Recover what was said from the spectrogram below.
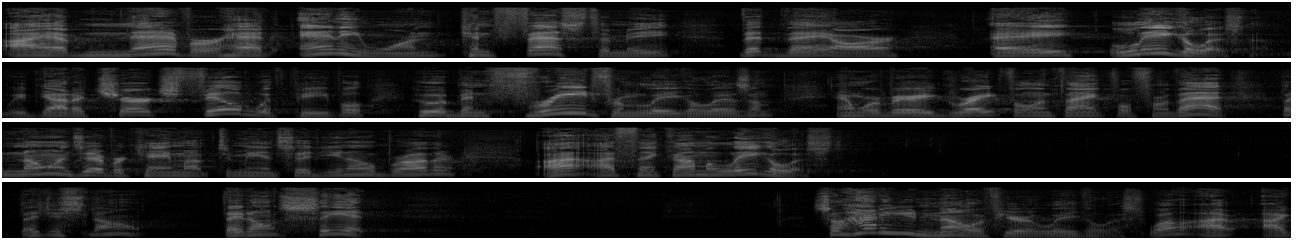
I have never had anyone confess to me that they are a legalist. We've got a church filled with people who have been freed from legalism, and we're very grateful and thankful for that. But no one's ever came up to me and said, You know, brother, I, I think I'm a legalist. They just don't. They don't see it. So, how do you know if you're a legalist? Well, I, I,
